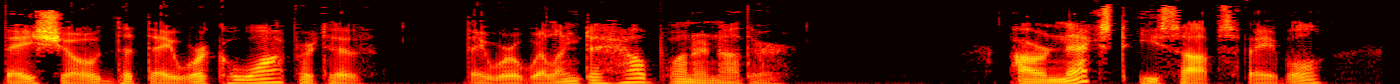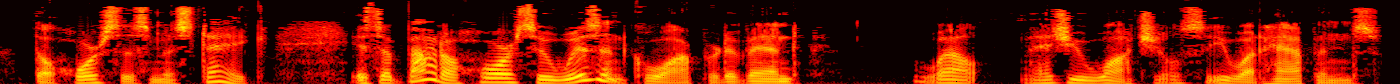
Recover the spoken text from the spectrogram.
they showed that they were cooperative. They were willing to help one another. Our next Aesop's fable, The Horse's Mistake, is about a horse who isn't cooperative and, well, as you watch, you'll see what happens.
